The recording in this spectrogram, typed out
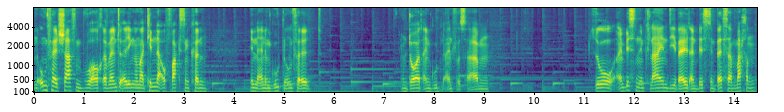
ein Umfeld schaffen, wo auch eventuell irgendwann mal Kinder aufwachsen können in einem guten Umfeld und dort einen guten Einfluss haben. So ein bisschen im Kleinen die Welt ein bisschen besser machen.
